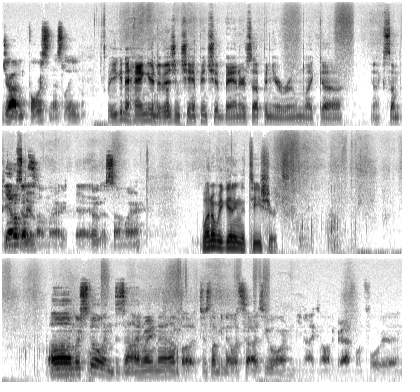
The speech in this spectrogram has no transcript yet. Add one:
driving force in this league. Are you gonna hang your division championship banners up in your room like uh like some teams Yeah, it'll go do? somewhere. Yeah, it'll go somewhere. When are we getting the T-shirts? Um, they're still in design right now, but just let me know what size you are, and you know I can autograph one for you and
